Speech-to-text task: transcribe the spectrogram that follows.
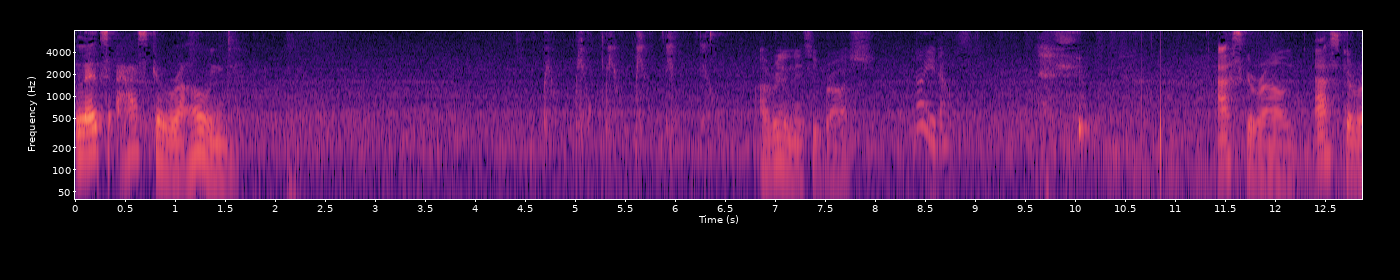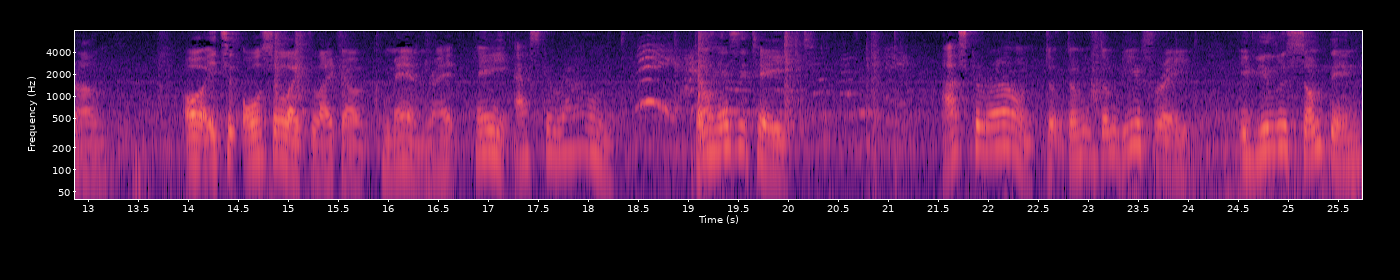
let's ask around. I really need to brush. No, you don't. Ask around. Ask around. Oh, it's also like like a command, right? Hey, ask around. Hey, Don't hesitate. Ask around. Don't, don't don't be afraid. If you lose something,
